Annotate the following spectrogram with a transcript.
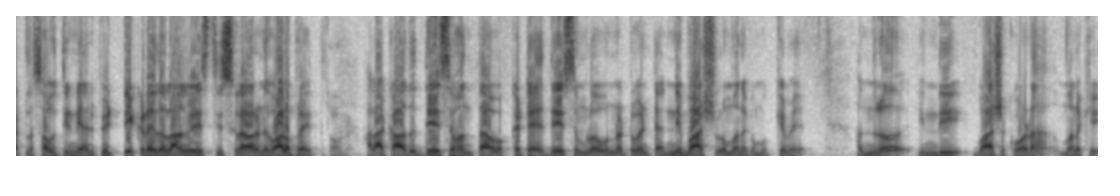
అట్లా సౌత్ ఇండియా అని పెట్టి ఇక్కడ ఏదో లాంగ్వేజ్ తీసుకురావాలని వాళ్ళ ప్రయత్నం. అలా కాదు దేశమంతా ఒక్కటే దేశంలో ఉన్నటువంటి అన్ని భాషలు మనకు ముఖ్యమే. అందులో హిందీ భాష కూడా మనకి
